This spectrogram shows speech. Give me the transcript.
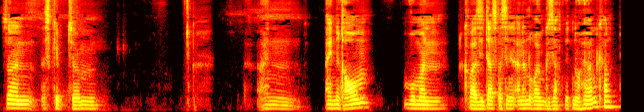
sondern es gibt ähm, einen, einen Raum, wo man quasi das, was in den anderen Räumen gesagt wird, nur hören kann.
